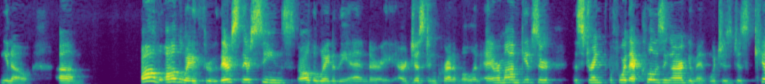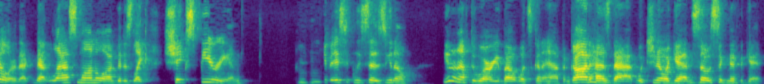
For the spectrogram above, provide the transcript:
you know. Um, all, all the way through. There's, there's scenes all the way to the end are, are just incredible. And her mom gives her the strength before that closing argument, which is just killer. That that last monologue that is like Shakespearean. Mm-hmm. He basically says, you know, you don't have to worry about what's going to happen. God has that, which you know, again, so significant.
